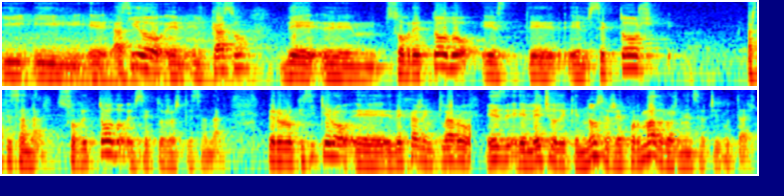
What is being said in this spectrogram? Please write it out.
y, ha sido el, el caso de, sobre todo, este, el sector artesanal, sobre todo el sector artesanal. Pero lo que sí quiero eh, dejar en claro es el hecho de que no se ha reformado la ordenanza tributaria.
